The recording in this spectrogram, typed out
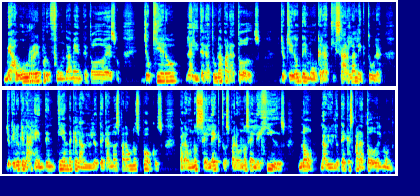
me aburre profundamente todo eso. Yo quiero la literatura para todos. Yo quiero democratizar la lectura. Yo quiero que la gente entienda que la biblioteca no es para unos pocos, para unos selectos, para unos elegidos. No, la biblioteca es para todo el mundo.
